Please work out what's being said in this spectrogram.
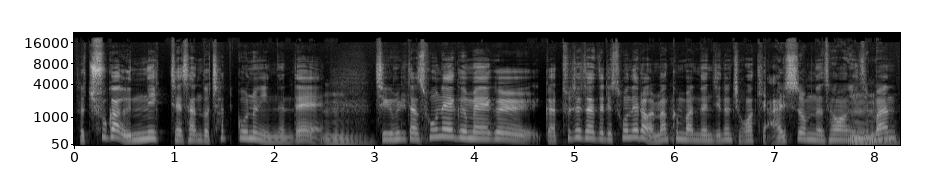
그래서 추가 은닉 재산도 찾고는 있는데 음. 지금 일단 손해 금액을 그러니까 투자자들이 손해를 얼만큼 받는지는 정확히 알 수 없는 상황이지만 음.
